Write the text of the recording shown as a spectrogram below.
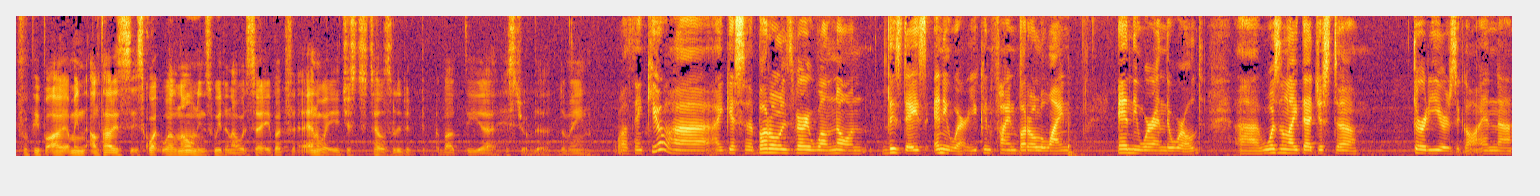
for people? I, I mean, Altare is, is quite well known in Sweden, I would say. But anyway, just tell us a little bit about the uh, history of the domain. Well, thank you. Uh, I guess uh, Barolo is very well known these days anywhere. You can find Barolo wine anywhere in the world. Uh, it wasn't like that just uh, 30 years ago. And uh,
